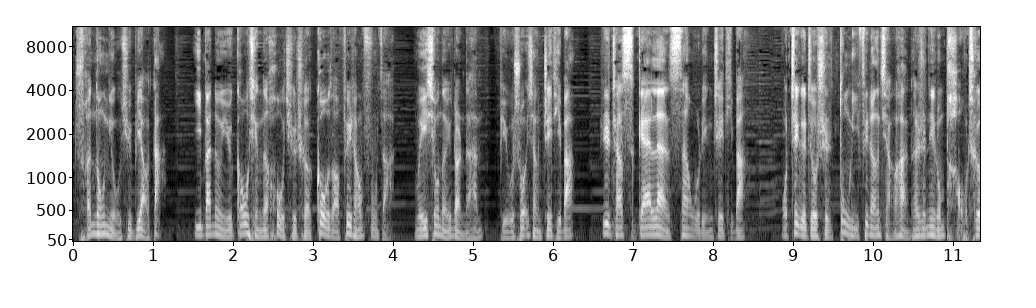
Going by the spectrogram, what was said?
传统扭矩比较大，一般用于高型的后驱车，构造非常复杂，维修呢有点难。比如说像 GT 八，日产 Skyline 三五零 GT 八。我这个就是动力非常强悍，它是那种跑车，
